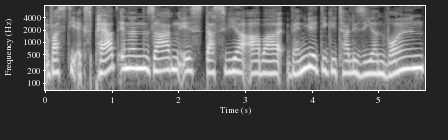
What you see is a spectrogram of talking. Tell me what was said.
was die Expertinnen sagen, ist, dass wir aber, wenn wir digitalisieren wollen,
